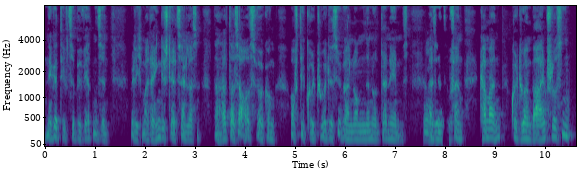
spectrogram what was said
negativ zu bewerten sind, will ich mal dahingestellt sein lassen. Dann hat das Auswirkungen auf die Kultur des übernommenen Unternehmens. Also insofern kann man Kulturen beeinflussen,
